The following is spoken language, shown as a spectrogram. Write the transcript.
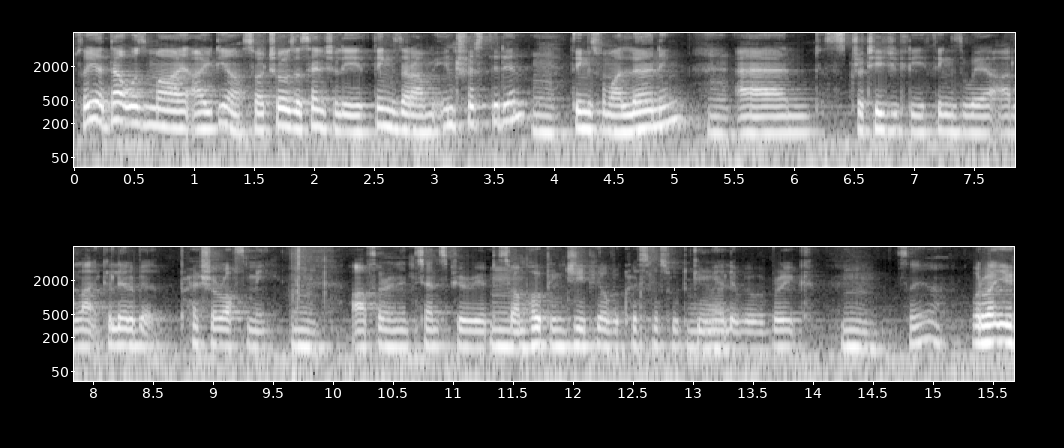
so yeah, that was my idea. So I chose essentially things that I'm interested in, Mm. things for my learning, Mm. and strategically things where I'd like a little bit of pressure off me Mm. after an intense period. Mm. So I'm hoping GP over Christmas would give me a little bit of a break. Mm. So yeah, what about you?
